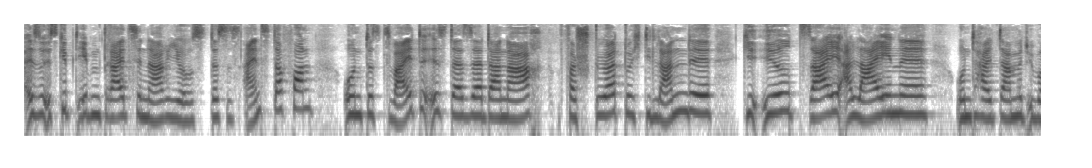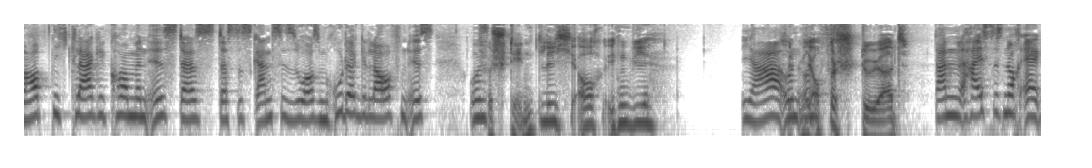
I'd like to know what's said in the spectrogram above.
also es gibt eben drei Szenarios. Das ist eins davon. Und das zweite ist, dass er danach verstört durch die Lande geirrt sei, alleine und halt damit überhaupt nicht klargekommen ist, dass, dass das Ganze so aus dem Ruder gelaufen ist. Und Verständlich auch irgendwie. Ja, ich und. Mich und auch verstört. Dann heißt es noch, er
